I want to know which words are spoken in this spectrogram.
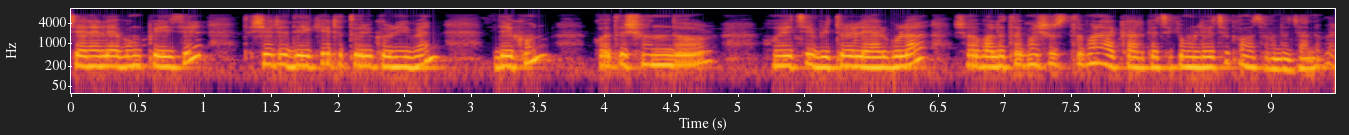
চ্যানেলে এবং পেজে তো সেটা দেখে এটা তৈরি করে নেবেন। দেখুন কত সুন্দর হয়েছে ভিতরে লেয়ারগুলা সব ভালো থাকবেন, সুস্থ থাকবেন। আর কার কাছে কেমন লেগেছে কমেন্টস আমাদের জানাবেন।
